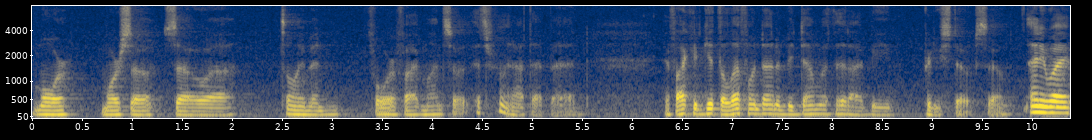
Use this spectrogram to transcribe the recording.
more, more so. So, uh, it's only been four or five months, so it's really not that bad. If I could get the left one done and be done with it, I'd be pretty stoked. So, anyway,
